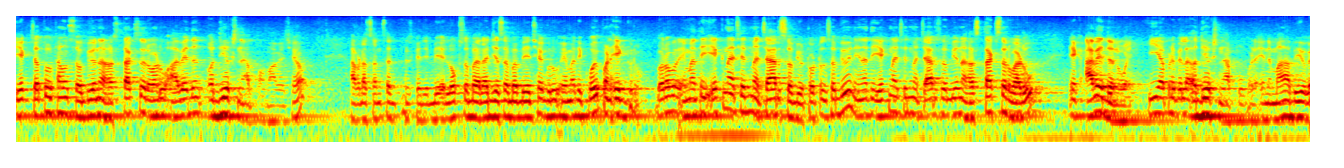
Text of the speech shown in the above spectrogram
એક ચતુર્થાંશ સભ્યોના હસ્તાક્ષરવાળું આવેદન અધ્યક્ષને આપવામાં આવે છે. આપણા સંસદ કે જે બે લોકસભા, રાજ્યસભા બે છે ગૃહ, એમાંથી કોઈ પણ એક ગૃહ, બરાબર? એમાંથી એકના છેદમાં ચાર સભ્યો, ટોટલ સભ્યો હોય ને, એનાથી એકના છેદમાં ચાર સભ્યોના હસ્તાક્ષરવાળું એક આવેદન હોય. એ આપણે પહેલાં અધ્યક્ષને આપવું પડે. એને મહાભિયોગ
